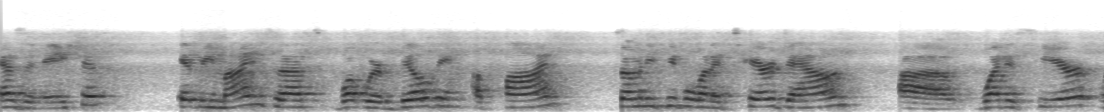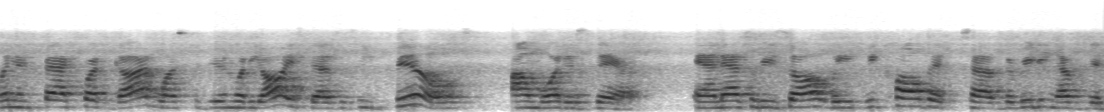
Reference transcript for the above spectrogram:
as a nation. It reminds us what we're building upon. So many people want to tear down uh, what is here, when in fact what God wants to do and what He always does is He builds on what is there. And as a result, we, we called it uh, the reading of the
